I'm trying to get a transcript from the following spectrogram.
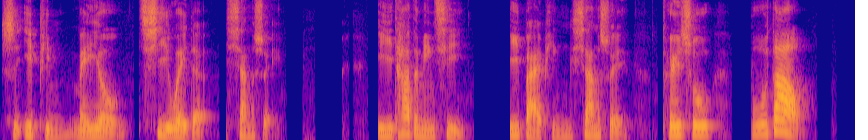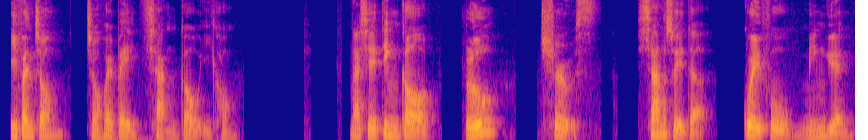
是一瓶没有气味的香水。以它的名气，一百瓶香水推出不到一分钟就会被抢购一空。那些订购。Blue Truth 香水的贵妇名媛，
